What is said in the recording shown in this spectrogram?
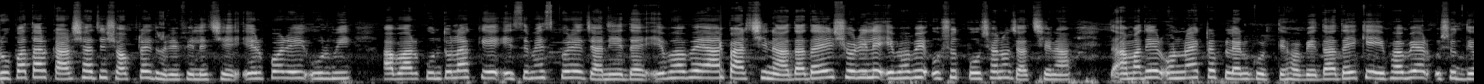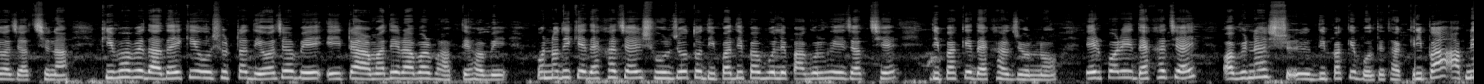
রূপা তার কার সাজে সবটাই ধরে ফেলেছে। এরপরেই উর্মি আবার কুন্তলাকে এস এম এস করে জানিয়ে দেয়, এভাবে আমি পারছি না। দাদাইয়ের শরীরে এভাবে ওষুধ পৌঁছানো যাচ্ছে না। আমাদের অন্য একটা প্ল্যান করতে হবে। দাদাইকে এভাবে আর ওষুধ দেওয়া যাচ্ছে না। কীভাবে দাদাইকে ওষুধটা দেওয়া যাবে, এটা আমাদের আবার ভাবতে হবে। অন্যদিকে দেখা যায় সূর্য তো দীপা দীপা বলে পাগল হয়ে যাচ্ছে দীপাকে দেখার জন্য। এরপরে দেখা যায়, অবিনাশ দীপাকে বলতে থাকে, দীপা, আপনি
